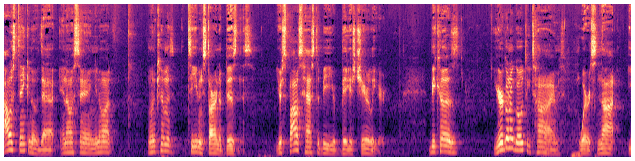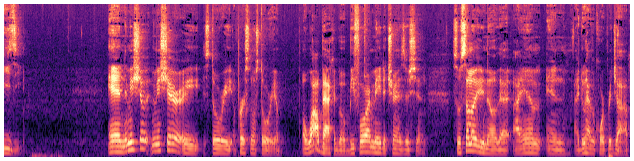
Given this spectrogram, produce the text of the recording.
I was thinking of that and I was saying, you know what? When it comes to even starting a business, your spouse has to be your biggest cheerleader because you're going to go through times where it's not easy. And let me show let me share a story, a personal story. A, a while back ago, before I made the transition, so some of you know that I am in I do have a corporate job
